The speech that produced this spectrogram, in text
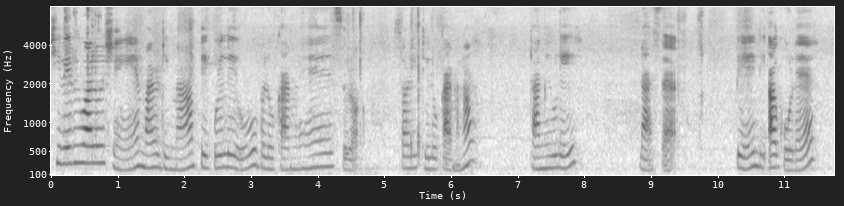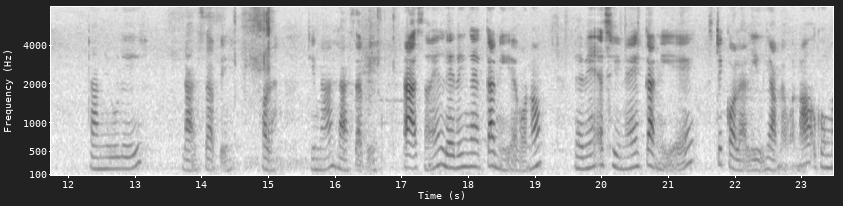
ဖြီးပေးပြီးွားလို့ရှိရင်မတို့ဒီမှာပေကွေးလေးကိုဘယ်လိုကိုင်မလဲဆိုတော့ sorry ဒီလိုကိုင်မှာနော်ဒါမျိုးလေးလာဆက် ပြီးရင်ဒီအောက်ကိုလည်းဒါမျိုးလေးလာဆက်ပေးဟုတ်လားဒီမှာလာဆက်ပေးအဲ့ဒါဆိုရင် level ကကတ်နေရပေါ့နော် level အခြေနဲ့ကတ်နေရ stick collar လေးကိုရမှာပေါ့နော်အကုန်မ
